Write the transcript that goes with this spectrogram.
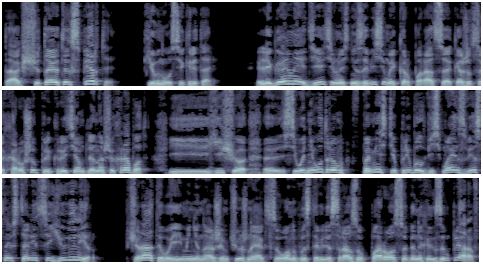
Так считают эксперты, кивнул секретарь. Легальная деятельность независимой корпорации окажется хорошим прикрытием для наших работ. И еще, э, сегодня утром в поместье прибыл весьма известный в столице ювелир. Вчера от его имени на жемчужный акцион выставили сразу пару особенных экземпляров,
